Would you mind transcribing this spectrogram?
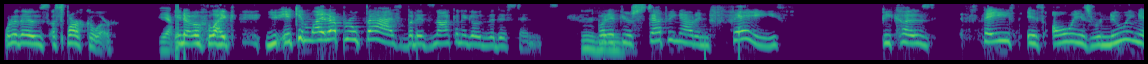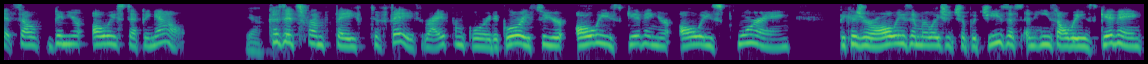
what are those? A sparkler. Yeah. You know, like, you it can light up real fast, but it's not gonna go the distance. But if hmm you're stepping out in faith because faith is always renewing itself, then you're always stepping out Yeah. because it's from faith to faith, right? From glory to glory. So you're always giving, you're always pouring because you're always in relationship with Jesus and he's always giving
